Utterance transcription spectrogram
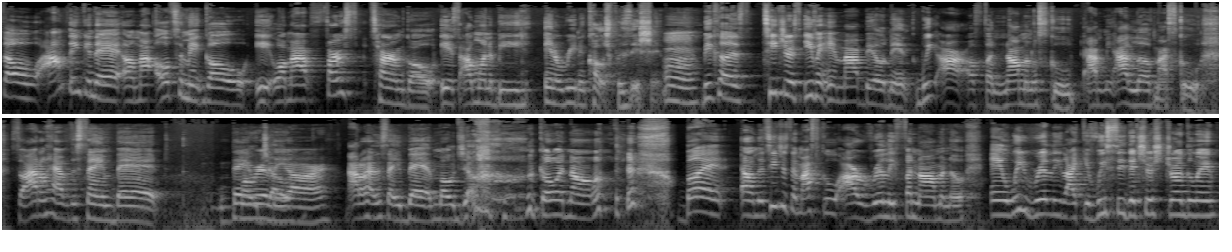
So I'm thinking that uh, my ultimate goal, is, or my first term goal, is I want to be in a reading coach position mm. because teachers, even in my building, we are a phenomenal school. I mean, I love my school, so I don't have the same bad they mojo. really are. I don't have to say bad mojo going on. but um, the teachers in my school are really phenomenal. And we really like if we see that you're struggling,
